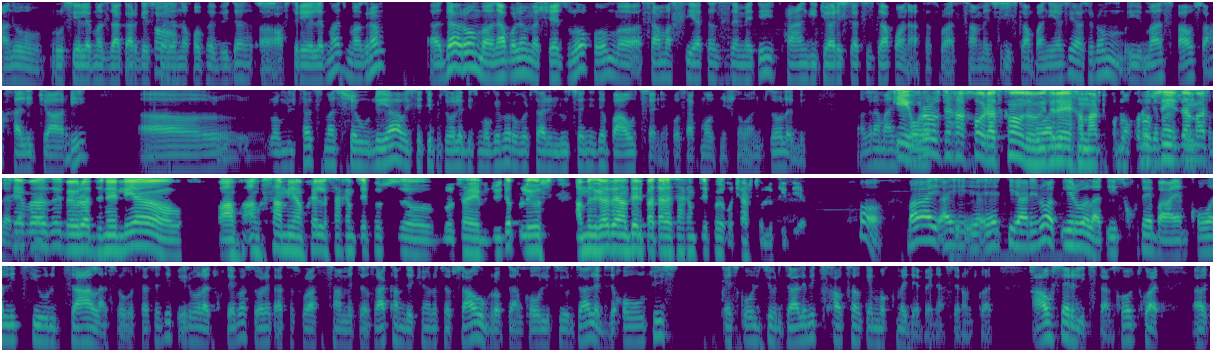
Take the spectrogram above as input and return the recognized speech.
ანუ რუსიელებმაც დაკარგეს ყველანაყოფები და ავსტრიელებმაც, მაგრამ და რომ ნაპოლეონმა შეძლო ხომ 300.000-ზე მეტი ფრანგი ჯარისკაცის გაყვანა 1813 წლის კამპანიაზე, ასე რომ მას ყავს ახალი ჯარი, რომლითაც მას შეუძლია ისეთი ბრძოლების მოგება, როგორც არის ლუცენი და ბაუცენი, ხო საკმაოდ მნიშვნელოვანი ბრძოლები. მაგრამ აი კი, უბრალოდ ეხა ხო, რა თქმა უნდა, ვიდრე ეხა მარტო პრუსიის დამარცხებაზე ბევრად ძნელია ამ ამ სამი ამ ხელა სახელმწიფოს როცა ებძვი და პლუს ამას გარდა ამდენი პატარა სახელმწიფო იყო ჩართული კიდე. ხო, მაგრამ აი ერთი არის რომ პირველად ის ხდება აი ამ კოალიციურ ძალას, როგორც ასეთი პირველად ხდება სწორედ 1813 წელს. აქამდე ჩვენ როცა საუბრობთ ამ კოალიციურ ძალებზე, ყოველთვის ეს კოალიციური ძალები ცალ-ცალკე მოქმედებენ, ასე რომ ვთქვა. აუსტერლიცთან, ხო, ვთქვა,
